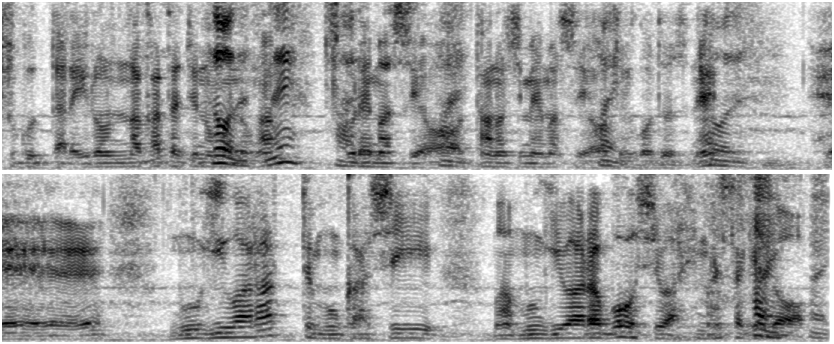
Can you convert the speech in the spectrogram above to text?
作ったらいろんな形のものが作れますよ、はい。はい。楽しめますよ、はい。ということですね。そうですね。へえ麦わらって昔、まあ、麦わら帽子はありましたけど、はい。はい。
